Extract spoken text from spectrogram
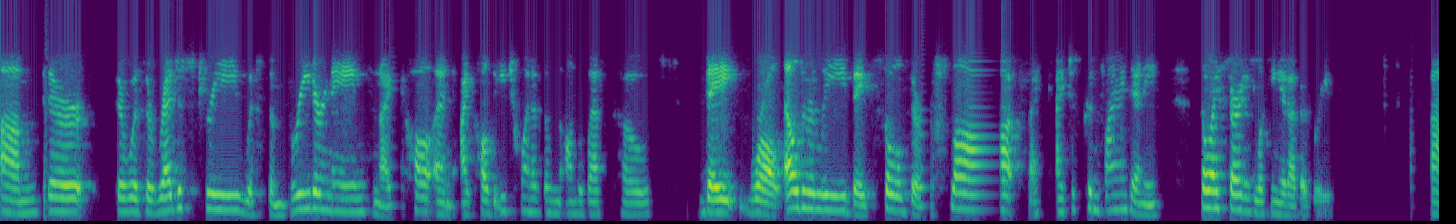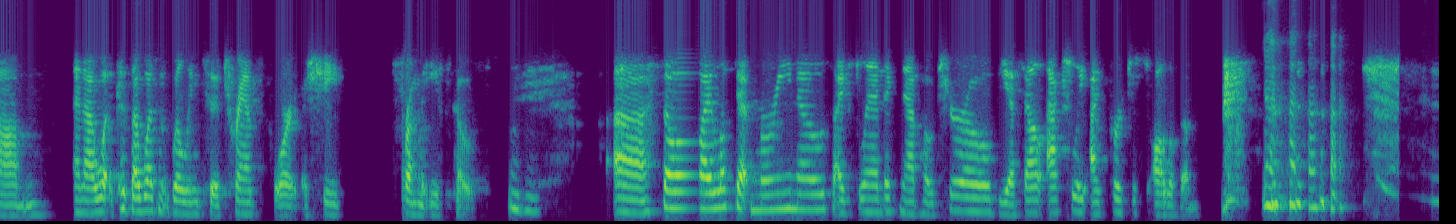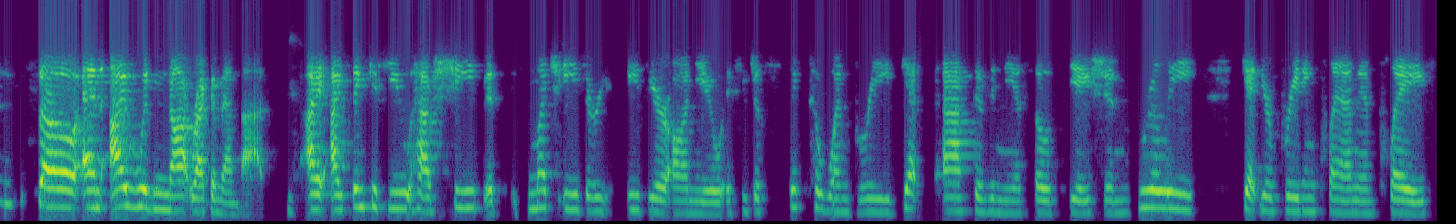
Um, there, there was a registry with some breeder names, and I call and I called each one of them on the West Coast. They were all elderly. They sold their flocks. I, I just couldn't find any, so I started looking at other breeds. Um, and I because I wasn't willing to transport a sheep from the East Coast. Mm-hmm. Uh, so I looked at Merinos, Icelandic, Navajo Churro, BFL. Actually, I purchased all of them. so, and I would not recommend that. I, I think if you have sheep, it's, it's much easier easier on you if you just stick to one breed, get active in the association, really get your breeding plan in place,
